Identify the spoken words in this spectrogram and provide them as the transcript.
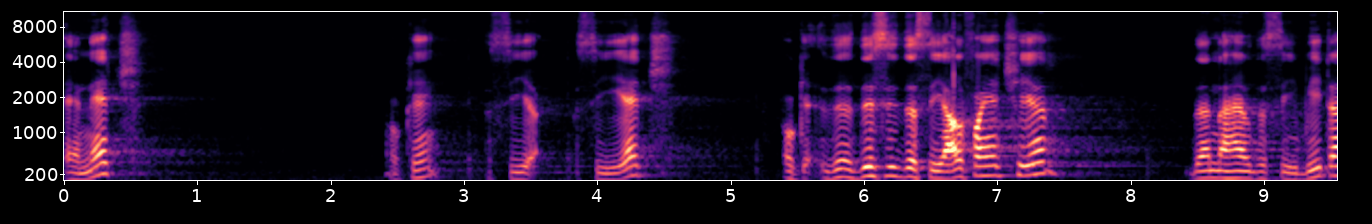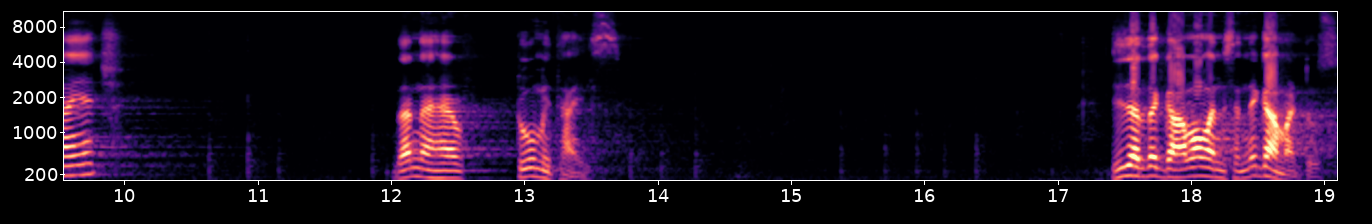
NH okay C, CH okay this, this is the C alpha H here then I have the C beta H then I have 2 methyls These are the gamma 1s and the gamma 2s.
